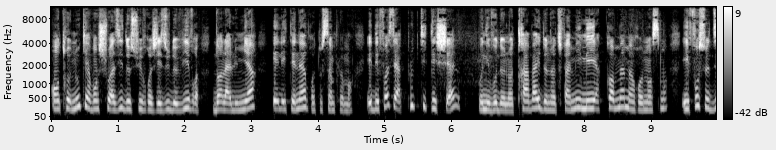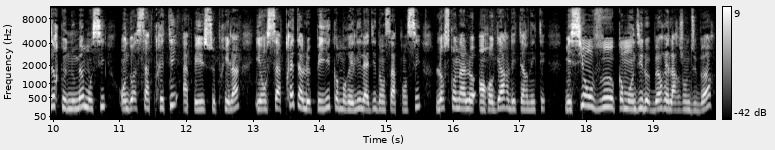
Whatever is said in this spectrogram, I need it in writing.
entre nous qui avons choisi de suivre Jésus, de vivre dans la lumière et les ténèbres, tout simplement. Et des fois, c'est à plus petite échelle au niveau de notre travail, de notre famille, mais il y a quand même un renoncement. Et il faut se dire que nous-mêmes aussi, on doit s'apprêter à payer ce prix-là, et on s'apprête à le payer, comme Aurélie l'a dit dans sa pensée, lorsqu'on a en regard l'éternité. Mais si on veut, comme on dit, le beurre et l'argent du beurre,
